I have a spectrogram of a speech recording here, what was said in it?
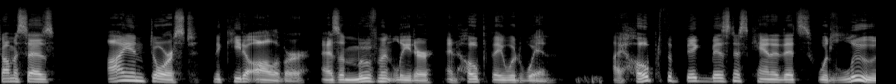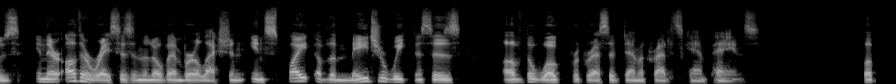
Kshama says, I endorsed Nikkita Oliver as a movement leader and hoped they would win. I hoped the big business candidates would lose in their other races in the November election in spite of the major weaknesses of the woke progressive Democrats' campaigns. But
